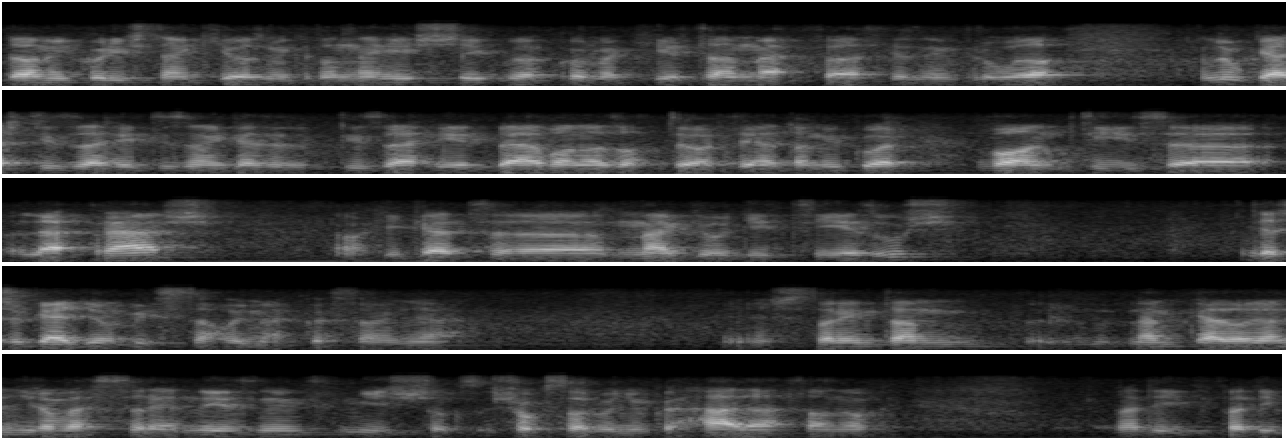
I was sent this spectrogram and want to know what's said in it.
de amikor Isten kihoz minket a nehézségből, akkor meg hirtelen megfelelkezünk róla. Lukás 17-12-17-ben van az a történet, amikor van tíz leprás, akiket meggyógyít Jézus, de csak egy jön vissza, hogy megköszönje és szerintem nem kell olyannyira messze néznünk, mi is sokszor vagyunk a hálátlanok, pedig, pedig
